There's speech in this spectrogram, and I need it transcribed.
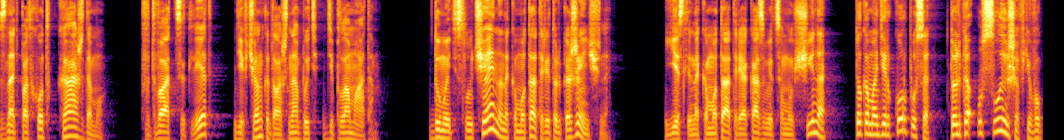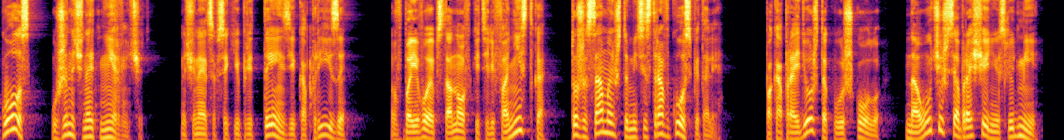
знать подход к каждому. В 20 лет девчонка должна быть дипломатом. Думаете, случайно на коммутаторе только женщины? Если на коммутаторе оказывается мужчина, то командир корпуса, только услышав его голос, уже начинает нервничать. Начинаются всякие претензии, капризы. В боевой обстановке телефонистка – то же самое, что медсестра в госпитале. Пока пройдешь такую школу, научишься обращению с людьми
